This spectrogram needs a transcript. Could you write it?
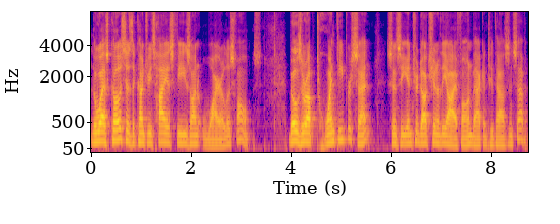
The West Coast has the country's highest fees on wireless phones. Bills are up 20% since the introduction of the iPhone back in 2007.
